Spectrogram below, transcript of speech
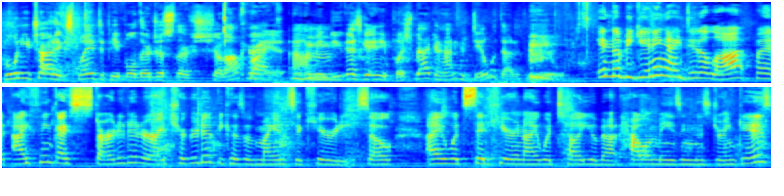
But when you try to explain it to people, they're just they're shut off Correct. by it. I mean, do you guys get any pushback and how do you deal with that if you do? In the beginning, I did a lot, but I think I started it or I triggered it because of my insecurity. So I would sit here and I would tell you about how amazing this drink is,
